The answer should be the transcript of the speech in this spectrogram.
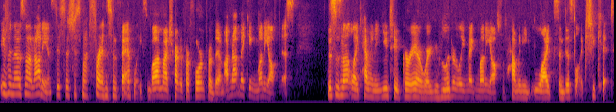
even though it's not an audience, this is just my friends and families. Why am I trying to perform for them? I'm not making money off this. This is not like having a YouTube career where you literally make money off of how many likes and dislikes you get.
